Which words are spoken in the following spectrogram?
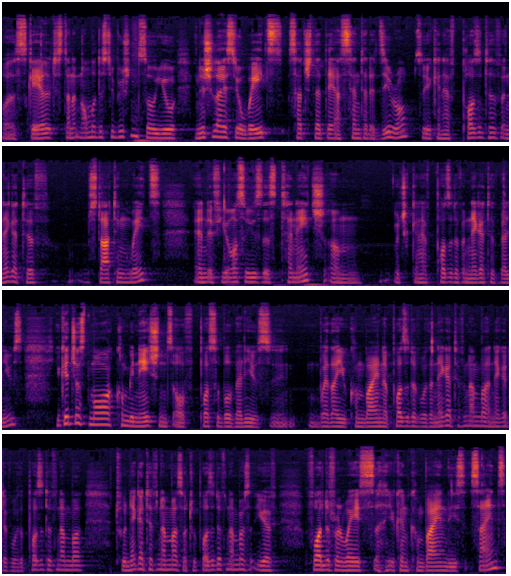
or a scaled standard normal distribution. So you initialize your weights such that they are centered at zero. So you can have positive and negative starting weights. And if you also use this tanh, um, which can have positive and negative values, you get just more combinations of possible values. Uh, whether you combine a positive with a negative number, a negative with a positive number, two negative numbers or two positive numbers, you have four different ways you can combine these signs.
